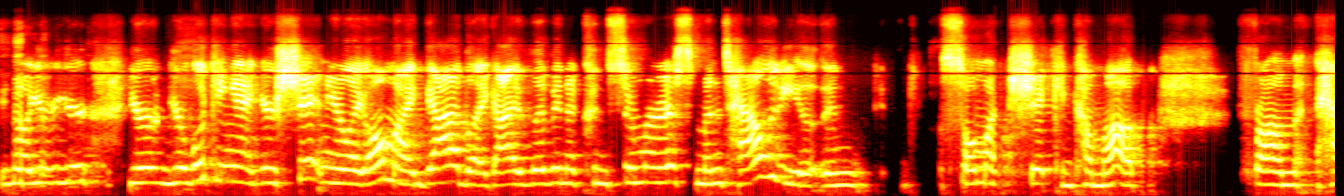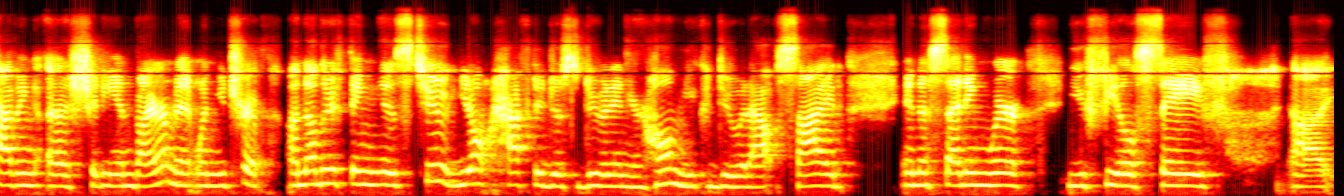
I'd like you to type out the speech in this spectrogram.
you know, you're you're you're you're looking at your shit and you're like, oh my God, like I live in a consumerist mentality and so much shit can come up from having a shitty environment when you trip. Another thing is too, you don't have to just do it in your home. You could do it outside in a setting where you feel safe, uh,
